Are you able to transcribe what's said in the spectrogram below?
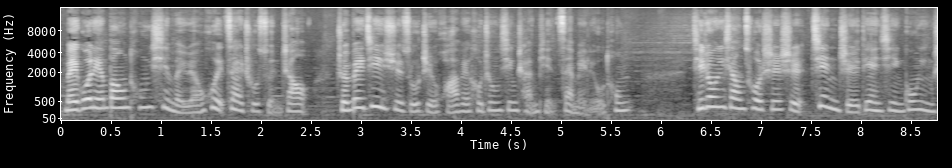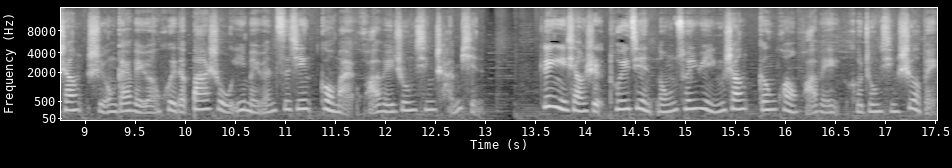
美国联邦通信委员会再出损招，准备继续阻止华为和中兴产品在美流通。其中一项措施是禁止电信供应商使用该委员会的八十五亿美元资金购买华为、中兴产品；另一项是推进农村运营商更换华为和中兴设备。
